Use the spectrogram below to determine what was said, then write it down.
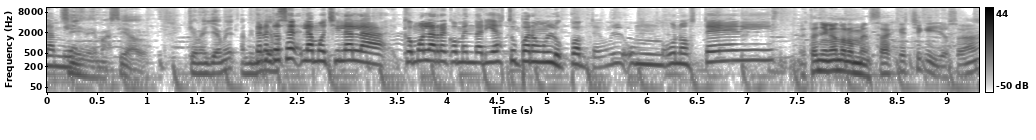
también. Sí, demasiado. Que me llame, a mí me Pero llama- entonces la mochila, la, ¿cómo la recomendarías tú para un look? Ponte un- un- unos tenis. Están llegando los mensajes, chiquillos, ¿ah?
